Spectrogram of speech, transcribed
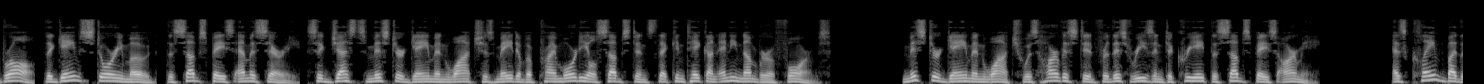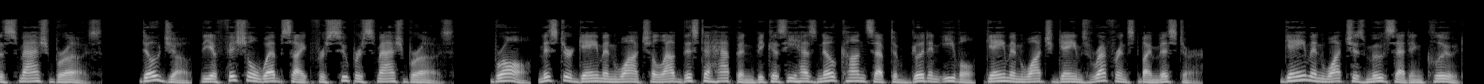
Brawl, the game's story mode, the subspace emissary, suggests Mr. Game & Watch is made of a primordial substance that can take on any number of forms. Mr. Game & Watch was harvested for this reason to create the subspace army. As claimed by the Smash Bros. Dojo, the official website for Super Smash Bros. Brawl, Mr. Game & Watch allowed this to happen because he has no concept of good and evil. Game & Watch games referenced by Mr. Game & Watch's moveset include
